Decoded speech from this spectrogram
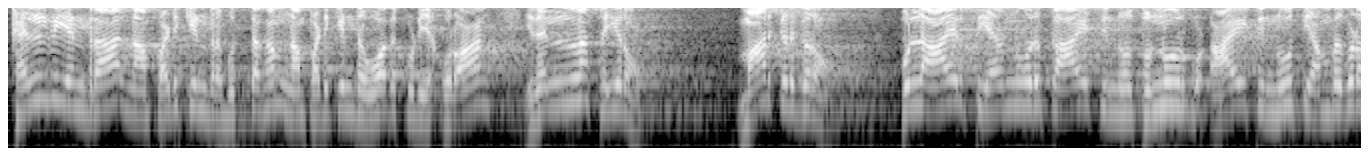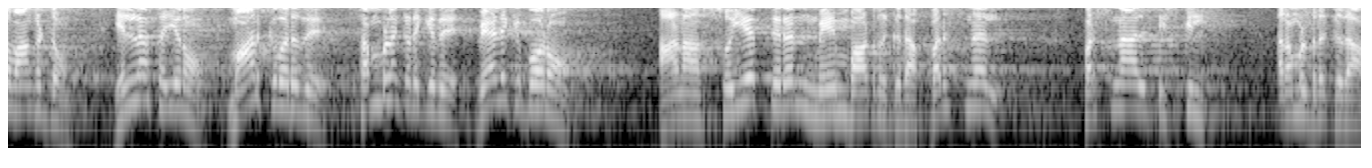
கல்வி என்றால் நாம் படிக்கின்ற புத்தகம் நாம் படிக்கின்ற ஓதக்கூடிய குரான் இதெல்லாம் செய்கிறோம் மார்க் எடுக்கிறோம். புள்ள ஆயிரத்தி இரநூறுக்கு ஆயிரத்தி நூ தொண்ணூறு ஆயிரத்தி நூற்றி ஐம்பது கூட வாங்கட்டும். எல்லாம் செய்கிறோம் மார்க் வருது. சம்பளம் கிடைக்குது. வேலைக்கு போகிறோம் ஆனால் சுயத்திறன் மேம்பாடு இருக்குதா? பர்சனல் பர்சனாலிட்டி ஸ்கில்ஸ் நம்மள்ட்ட இருக்குதா?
